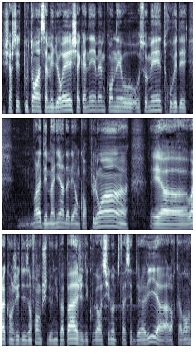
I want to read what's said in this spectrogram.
chercher tout le temps à s'améliorer chaque année, même quand on est au, sommet, trouver des, voilà, des manières d'aller encore plus loin. Et euh, voilà, quand j'ai eu des enfants, que je suis devenu papa, j'ai découvert aussi une autre facette de la vie, alors qu'avant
